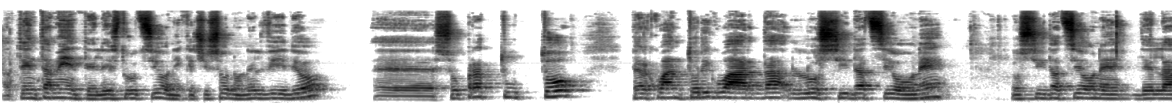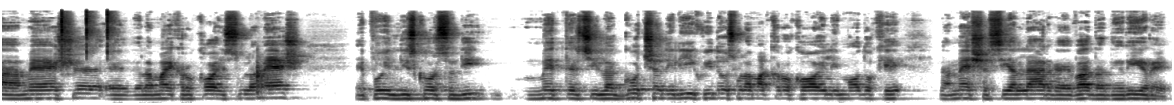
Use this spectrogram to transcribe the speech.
attentamente le istruzioni che ci sono nel video eh, soprattutto per quanto riguarda l'ossidazione l'ossidazione della mesh e della microcoil sulla mesh e poi il discorso di metterci la goccia di liquido sulla macrocoil in modo che la mesh si allarga e vada ad aderire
